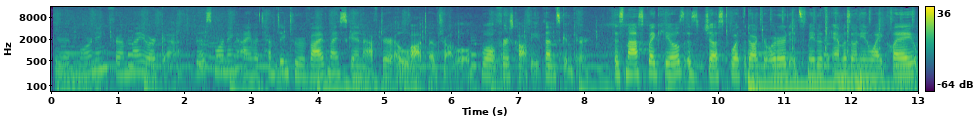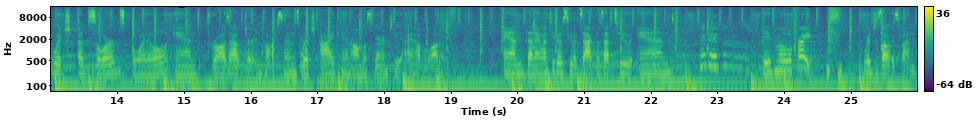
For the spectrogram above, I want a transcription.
Good morning from Mallorca. This morning I am attempting to revive my skin after a lot of travel. Well, first coffee, then skincare. This mask by Kiehl's is just what the doctor ordered. It's made with Amazonian white clay, which absorbs oil and draws out dirt and toxins, which I can almost guarantee I have a lot of. And then I went to go see what Zack was up to and I did. Gave him a little fright, which is always fun.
